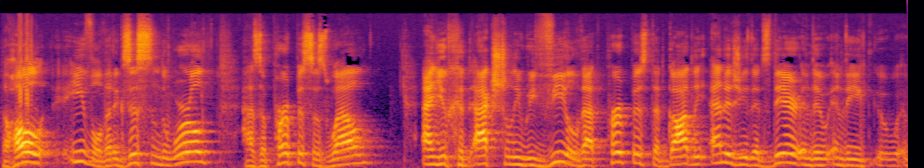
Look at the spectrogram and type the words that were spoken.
The whole evil that exists in the world has a purpose as well, and you could actually reveal that purpose, that godly energy that's there in the, in the uh,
